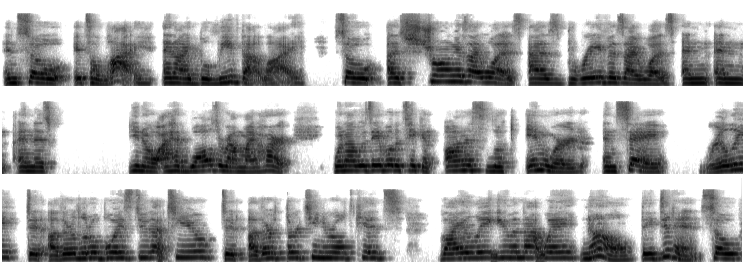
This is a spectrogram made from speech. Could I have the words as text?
And so it's a lie and i believe that lie so as strong as I was, as brave as I was, and and and as you know, I had walls around my heart. When I was able to take an honest look inward and say, really? Did other little boys do that to you? Did other 13 year old kids violate you in that way? No, they didn't. So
